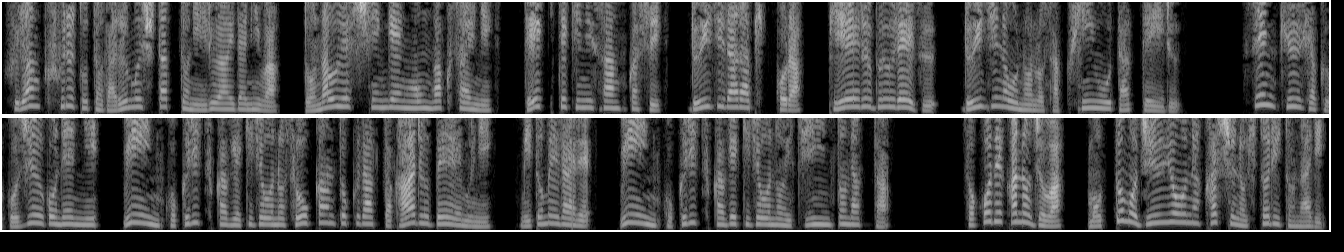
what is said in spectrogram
フランクフルトとダルムシュタットにいる間には、ドナウエス信玄音楽祭に定期的に参加し、ルイジ・ダラ・ピッコラ、ピエール・ブーレーズ、ルイジノーノの作品を歌っている。1955年にウィーン国立歌劇場の総監督だったカール・ベームに認められ、ウィーン国立歌劇場の一員となった。そこで彼女は最も重要な歌手の一人となり、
